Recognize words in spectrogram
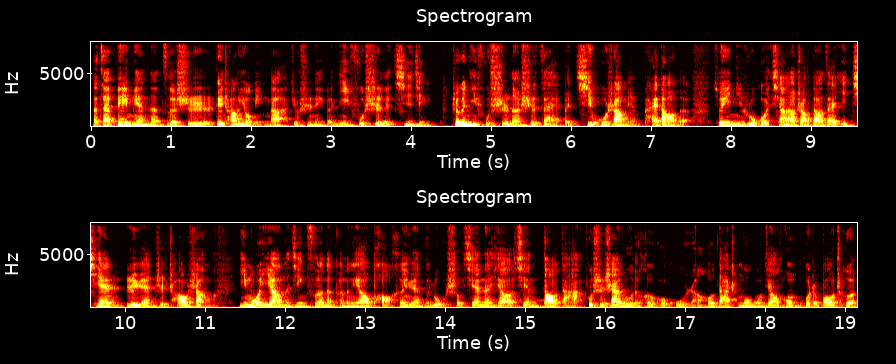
那在背面呢，则是非常有名的，就是那个逆富士的奇景。这个逆富士呢，是在本栖湖上面拍到的。所以你如果想要找到在一千日元纸钞上一模一样的景色呢，可能要跑很远的路。首先呢，要先到达富士山路的河口湖，然后搭乘公共交通或者包车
